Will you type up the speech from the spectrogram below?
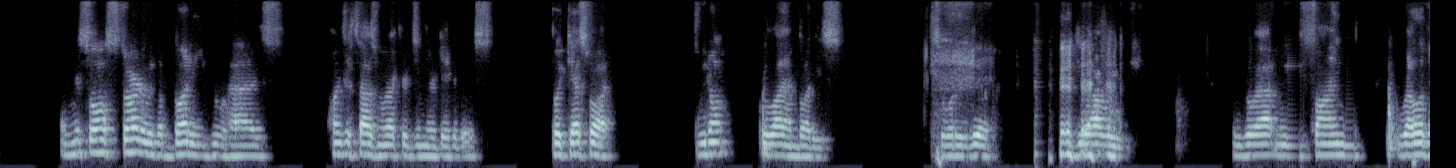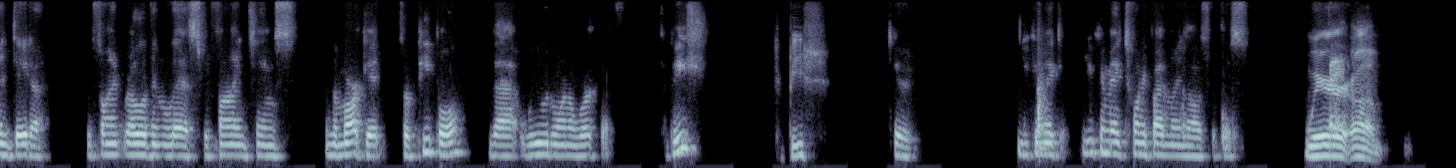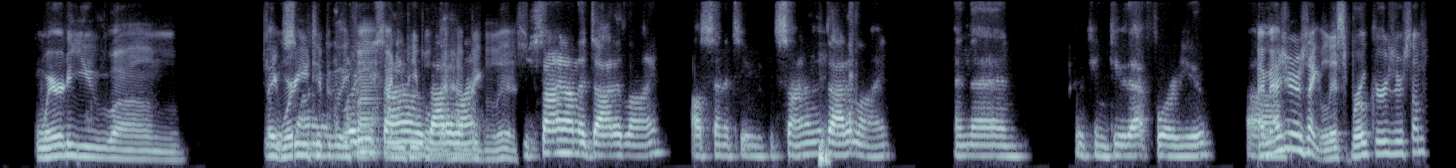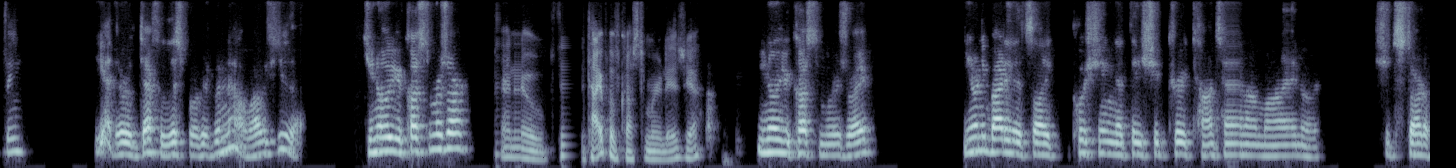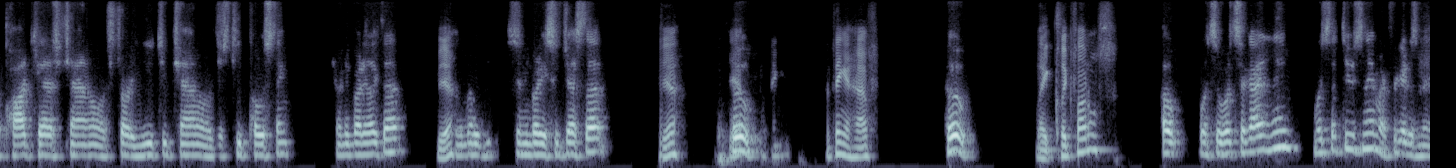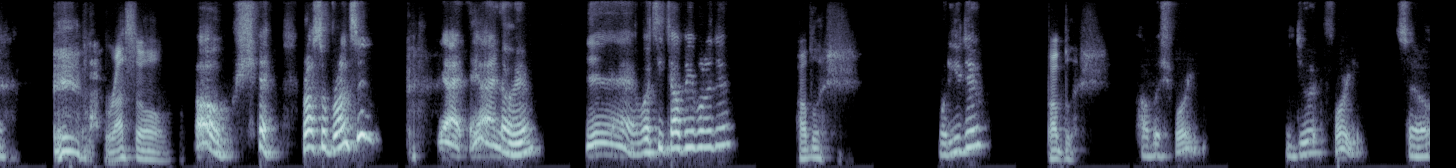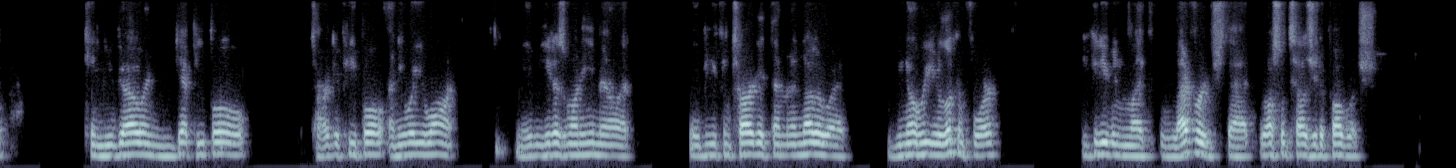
And this all started with a buddy who has 100,000 records in their database. But guess what? We don't rely on buddies. So what do we do? We do outreach. We go out and we find relevant data. We find relevant lists. We find things in the market for people that we would want to work with. Capiche? Capiche? Dude, you can make you can make twenty five million dollars with this. Where um where do you um like You where do you typically where do you find finding people that have line? big lists? You sign on the dotted line. I'll send it to you. You can sign on the dotted line, and then we can do that for you. I Um, imagine there's like list brokers or something. Yeah, there are definitely list brokers, but no, why would you do that? Do you know who your customers are? I know the type of customer it is, yeah. you know your customers, right? You know anybody that's like pushing that they should create content online or should start a podcast channel or start a YouTube channel or just keep posting? Anybody like that? Yeah. Anybody, does anybody suggest that? Yeah. Who? I think I have Who? like ClickFunnels. Oh, what's the, what's the guy's name? What's that dude's name? I forget his name. Russell. Oh shit, Russell Brunson. Yeah, yeah, I know him. Yeah, what's he tell people to do? Publish. What do you do? Publish. publish for you. We do it for you. So can you go and get people, target people any way you want? Maybe he doesn't want to email it. Maybe you can target them in another way. If you know who you're looking for, you could even like leverage that. Russell tells you to publish.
